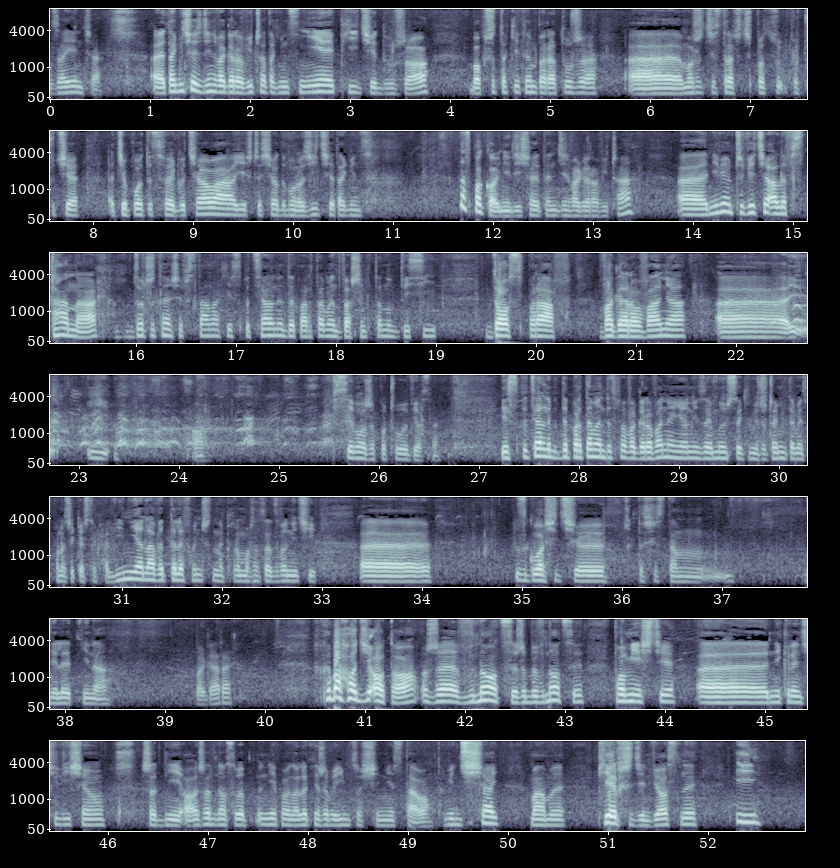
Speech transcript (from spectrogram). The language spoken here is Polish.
zajęcia. E, tak dzisiaj jest Dzień Wagarowicza, tak więc nie pijcie dużo, bo przy takiej temperaturze e, możecie stracić poczu- poczucie ciepłoty swojego ciała, jeszcze się odmrozicie, tak więc na spokojnie dzisiaj ten Dzień Wagarowicza. E, nie wiem, czy wiecie, ale w Stanach, doczytałem się w Stanach, jest specjalny departament Waszyngtonu DC do spraw wagarowania e, i, i o, psy może poczuły wiosnę. Jest specjalny departament do spraw wagarowania i oni zajmują się takimi rzeczami. Tam jest ponoć jakaś taka linia nawet telefoniczna, na którą można zadzwonić i e, zgłosić, e, że ktoś jest tam nieletni na wagarach. Chyba chodzi o to, że w nocy, żeby w nocy po mieście e, nie kręcili się żadni, żadne osoby niepełnoletnie, żeby im coś się nie stało. Tak więc dzisiaj mamy pierwszy dzień wiosny i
